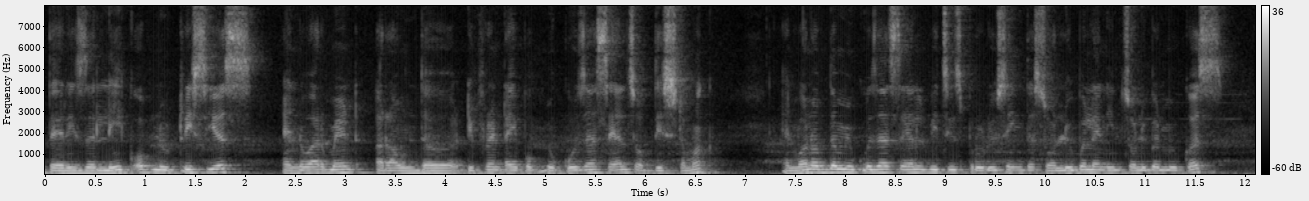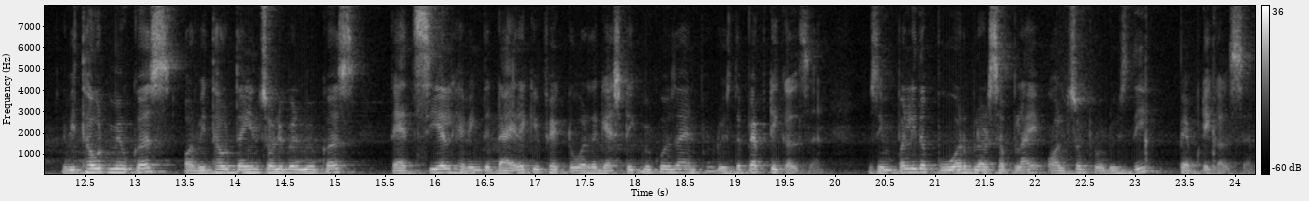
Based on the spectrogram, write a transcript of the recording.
there is a lack of nutritious environment around the different type of mucosa cells of the stomach and one of the mucosa cell which is producing the soluble and insoluble mucus without mucus or without the insoluble mucus the HCl having the direct effect over the gastric mucosa and produce the peptic ulcer. So simply the poor blood supply also produce the peptic ulcer.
